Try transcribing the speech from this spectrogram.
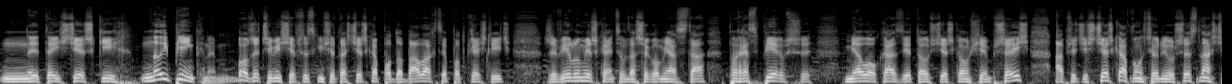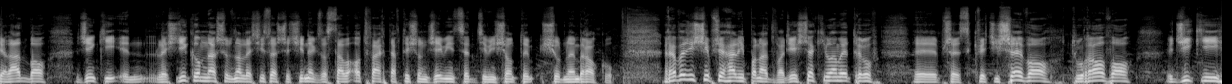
mm, tej ścieżki. No i pięknym, bo rzeczywiście wszystkim się ta ścieżka podobała. Chcę podkreślić, że wielu mieszkańców naszego miasta po raz pierwszy miało okazję tą ścieżką się przejść, a przecież ścieżka funkcjonuje już 16 lat, bo dzięki leśnikom naszym z Leśnictwa Szczecinek została otwarta w 1997 roku. Rowerzyści przejechali ponad 20 km y, przez Kwieciszewo, Turowo, Dziki,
